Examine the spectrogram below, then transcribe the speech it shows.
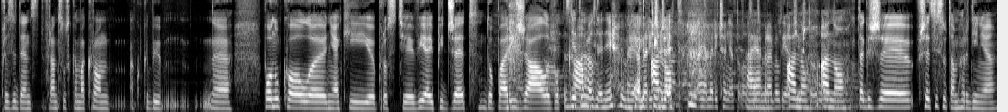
prezident Francúzska Macron ako keby ne, ponúkol eh, nejaký proste VIP jet do Paríža, alebo kam. Znie to hrozne, nie? Aj Američania, aj Američania to vlastne spravili. Áno, áno, takže všetci sú tam hrdinia.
